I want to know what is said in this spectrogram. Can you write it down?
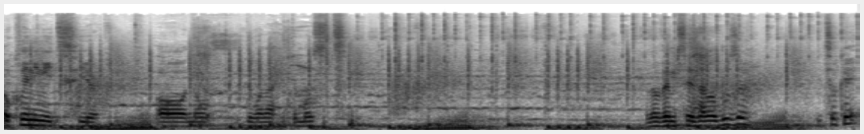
Oh, cleaning it's here. Oh no, the one I hit the most. One of them says I'm a loser. It's okay.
